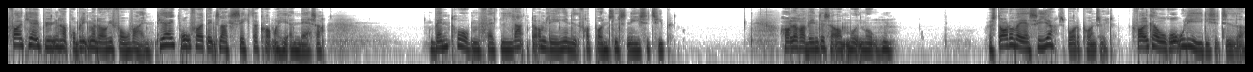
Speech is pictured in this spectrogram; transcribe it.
Folk her i byen har problemer nok i forvejen. De har ikke brug for, at den slags sekter kommer her og nasser. Vanddråben faldt langt om længe ned fra Ponsels næsetip. Hollera vendte sig om mod munken. Forstår du, hvad jeg siger? spurgte Ponselt. Folk er urolige i disse tider.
